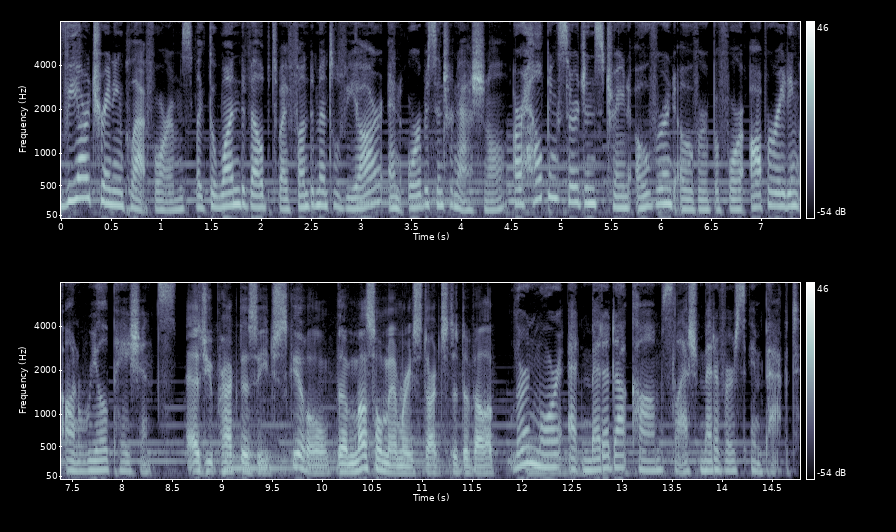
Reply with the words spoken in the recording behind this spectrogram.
VR training platforms, like the one developed by Fundamental VR and Orbis International, are helping surgeons train over and over before operating on real patients. As you practice each skill, the muscle memory starts to develop. Learn more at meta.com slash metaverse impact.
